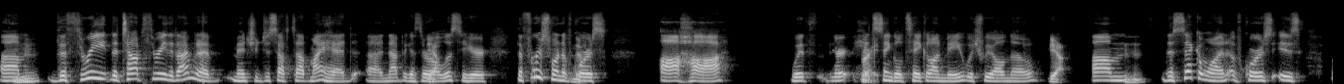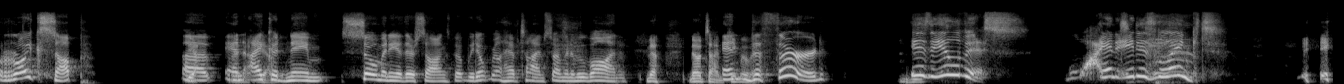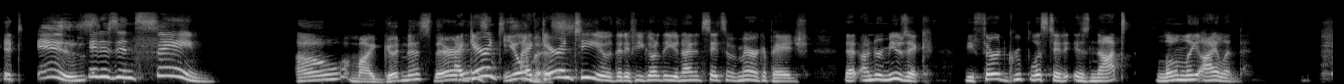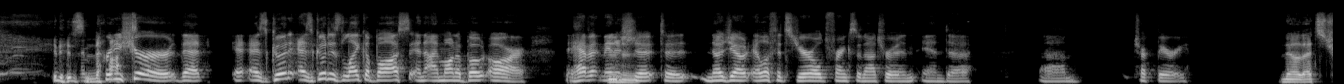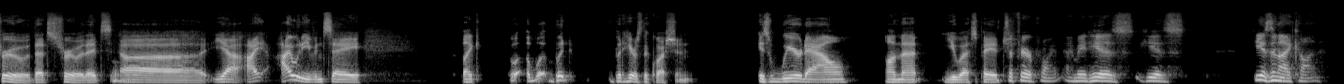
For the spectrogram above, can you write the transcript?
Um, mm-hmm. The three, the top three that I'm going to mention just off the top of my head, uh, not because they're yeah. all listed here. The first one, of no. course, a-ha, with their hit right. single "Take on Me," which we all know. Yeah. Um, mm-hmm. The second one, of course, is Röyksopp uh, and I, I could name so many of their songs, but we don't really have time, so I'm going to move on. no, no time. And the third mm-hmm. is Ylvis. What? And it is linked. it is. It is insane. Oh my goodness! There I guarantee. I guarantee you that if you go to the United States of America page, that under music, the third group listed is not Lonely Island. it is. I'm not. pretty sure that as good as good as like a boss and i'm on a boat are They haven't managed mm-hmm. to, to nudge out Ella Fitzgerald, Frank Sinatra, and and uh, um, Chuck Berry. No, that's true. That's true. It's uh, yeah. I I would even say, like, but but here's the question: Is Weird Al on that U.S. page? It's a fair point. I mean, he is he is he is an icon.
